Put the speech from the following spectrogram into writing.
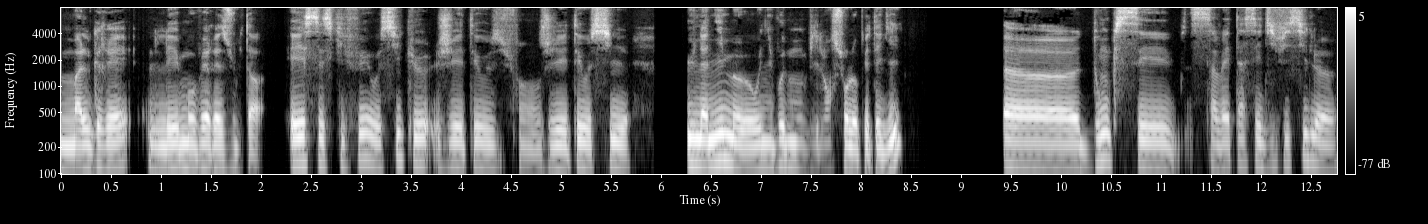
malgré les mauvais résultats. Et c'est ce qui fait aussi que j'ai été, aussi unanime au niveau de mon bilan sur Lopetegui donc c'est ça va être assez difficile,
